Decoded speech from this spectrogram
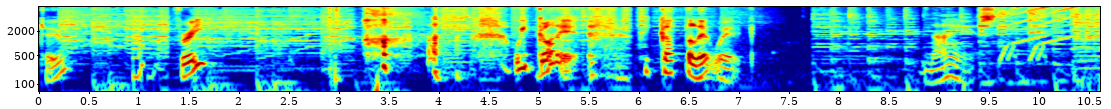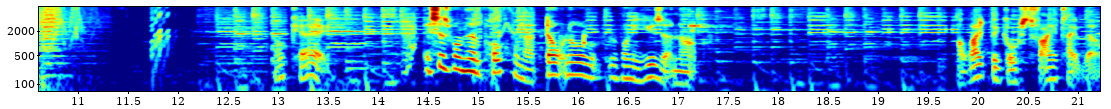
two, three. we got it. We got the Litwick. Nice. Okay. This is one of them Pokemon I don't know if we want to use it or not. I like the Ghost Fire type though.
